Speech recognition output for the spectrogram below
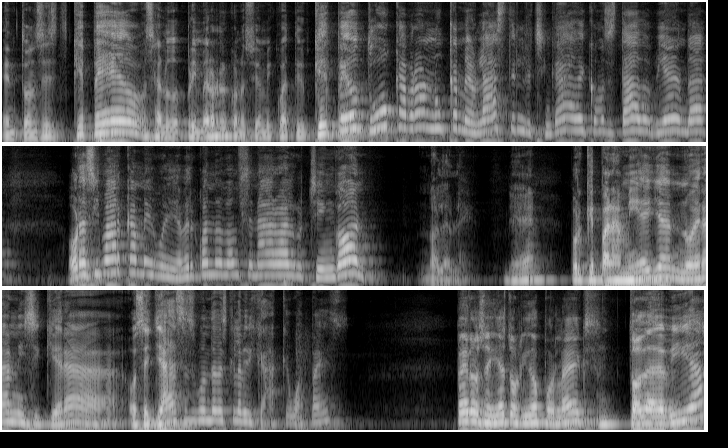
Entonces, ¿qué pedo? Saludo. Primero reconoció a mi cuate. ¿Qué pedo tú, cabrón? Nunca me hablaste en la chingada. ¿Y cómo has estado? Bien, bla. Ahora sí, márcame, güey. A ver cuándo vamos a cenar o algo. Chingón. No le hablé. Bien. Porque para mí ella no era ni siquiera. O sea, ya esa segunda vez que la vi dije, ah, qué guapa es. Pero seguías dolido por la ex. Todavía,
